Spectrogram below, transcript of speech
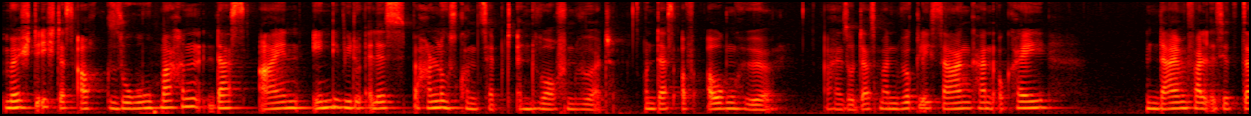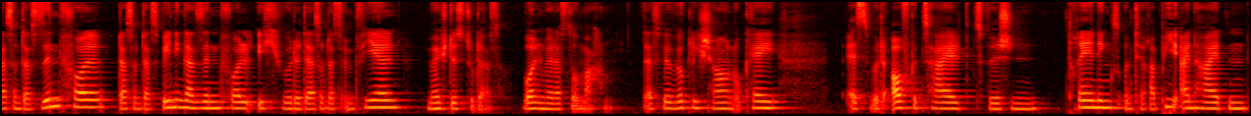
möchte ich das auch so machen, dass ein individuelles Behandlungskonzept entworfen wird und das auf Augenhöhe. Also, dass man wirklich sagen kann, okay, in deinem Fall ist jetzt das und das sinnvoll, das und das weniger sinnvoll, ich würde das und das empfehlen, möchtest du das? Wollen wir das so machen? Dass wir wirklich schauen, okay, es wird aufgeteilt zwischen Trainings- und Therapieeinheiten.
